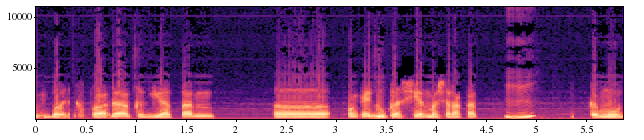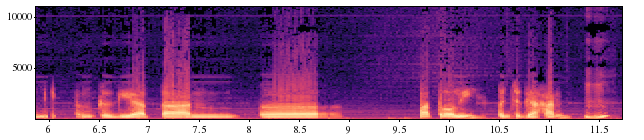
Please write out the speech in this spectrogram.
lebih banyak kepada kegiatan uh, pengedukasian masyarakat, mm -hmm. kemudian kegiatan uh, patroli pencegahan. Mm -hmm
